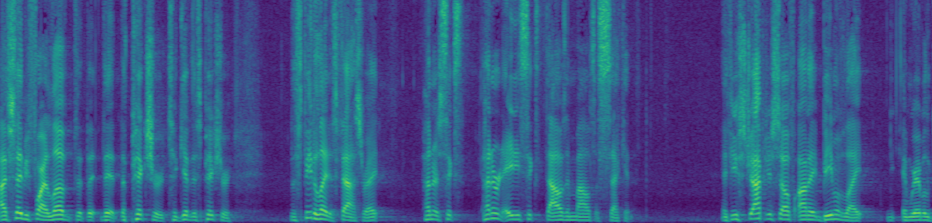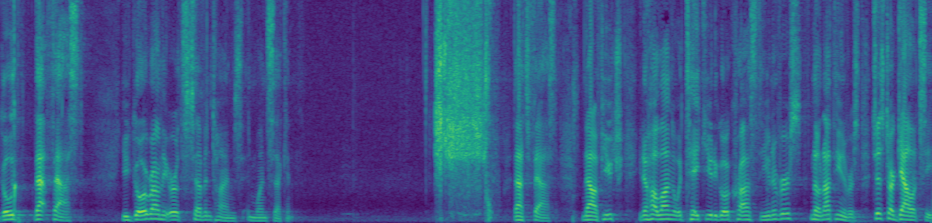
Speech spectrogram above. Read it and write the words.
I've said before, I love the, the, the, picture, to give this picture. The speed of light is fast, right? 186,000 miles a second. If you strap yourself on a beam of light and we're able to go that fast, you'd go around the earth seven times in one second. That's fast. Now, if you, you know how long it would take you to go across the universe? No, not the universe, just our galaxy.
